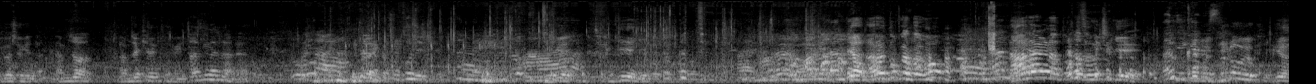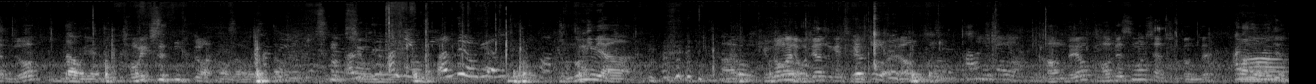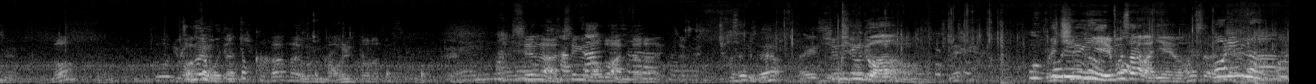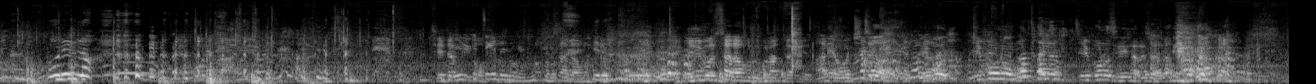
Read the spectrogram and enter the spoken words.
이거 저기 나- 남자 남자 캐릭터 되게 짜증나지 않아요? 맞아. 그러니까. 되게 자기 얘기 야 나랑 똑같다고? 나랑은 안 똑같아 솔직히. 네가 왜 거기 앉아? 나 여기 정해진 대로 앉아서 안돼 여기 안돼. 감독님이야. 아 김동환이 어디 앉는 게 제일 좋아요? 가운데요? 가운데 승환 씨 앉을 건데? 아, 너 어디 앉아요? 너? 감독님 어디? 이쪽 가. 나, 나 여기 멀리 떨어졌어 치은아 치은이 너도 앉아라? 치은이 치은이도 와. 어. 우리 치은이 일본 사람 아니에요. 한국 사람. 머리는 아니에요 제작비가 없어서 한국 일본 사람으로 했어 아니 어 진짜 일본 일본어 못하는 일본어 제일 잘하잖아.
